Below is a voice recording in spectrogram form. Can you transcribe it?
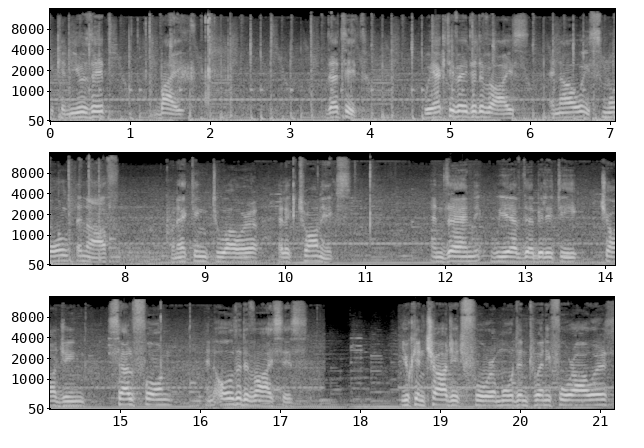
You can use it by, that's it. We activate the device and now it's small enough connecting to our electronics and then we have the ability charging cell phone and all the devices. You can charge it for more than 24 hours.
